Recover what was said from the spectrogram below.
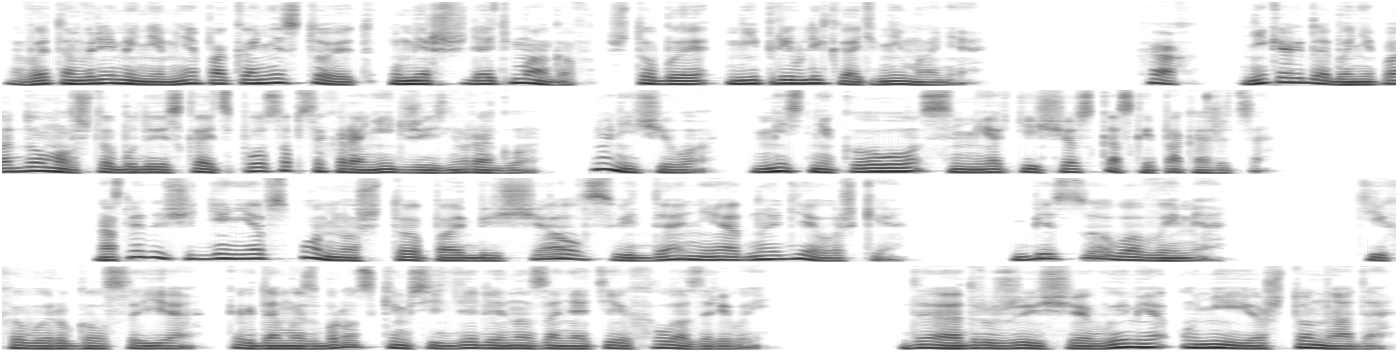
В этом времени мне пока не стоит умерщвлять магов, чтобы не привлекать внимания. Хах, никогда бы не подумал, что буду искать способ сохранить жизнь врагу. Ну ничего, Мясникову смерть еще сказкой покажется. На следующий день я вспомнил, что пообещал свидание одной девушке. Бесово вымя. Тихо выругался я, когда мы с Бродским сидели на занятиях Лазаревой. «Да, дружище, вымя у нее что надо»,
